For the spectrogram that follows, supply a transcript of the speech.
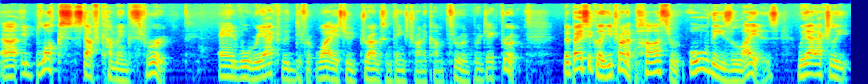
uh, it blocks stuff coming through and will react with different ways to drugs and things trying to come through and project through it. But basically, you're trying to pass through all these layers without actually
